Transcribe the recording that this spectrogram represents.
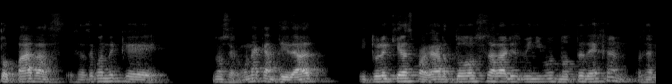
topadas, o sea, se cuenta que, no sé, una cantidad y tú le quieras pagar dos salarios mínimos, no te dejan. O sea,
